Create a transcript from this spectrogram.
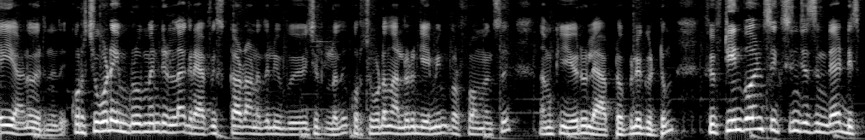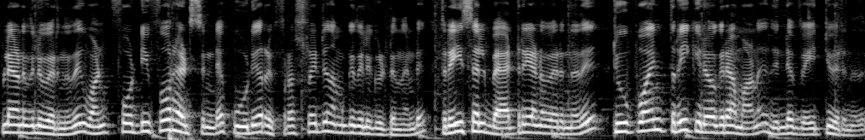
I ആണ് വരുന്നത്. കുറച്ചുകൂടെ ഇമ്പ്രൂവ്മെന്റ് ഉള്ള ഗ്രാഫിക്സ് കാർഡാണ് ഇതിൽ ഉപയോഗിച്ചിട്ടുള്ളത്. കുറച്ചുകൂടെ നല്ലൊരു ഗെയിമിംഗ് പെർഫോമൻസ് നമുക്ക് ഈ ഒരു ലാപ്ടോപ്പിൽ കിട്ടും. ഫിഫ്റ്റീൻ പോയിന്റ് സിക്സ് ഇഞ്ചസിന്റെ ഡിസ്പ്ലേ ആണ് ഇതിൽ വരുന്നത്. വൺ ഫോർട്ടി ഫോർ ഹെഡ്സിന്റെ കൂടിയ റിഫ്രഷ് റേറ്റ് നമുക്ക് ഇതിൽ കിട്ടുന്നുണ്ട്. ത്രീ സെൽ ബാറ്ററിയാണ് വരുന്നത്. ടു പോയിന്റ് ത്രീ കിലോഗ്രാം ആണ് ഇതിന്റെ വെയിറ്റ് വരുന്നത്.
